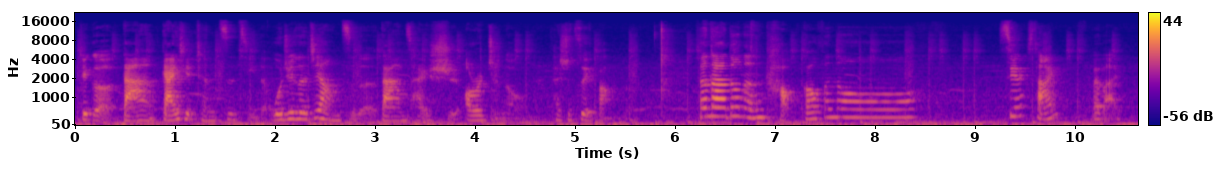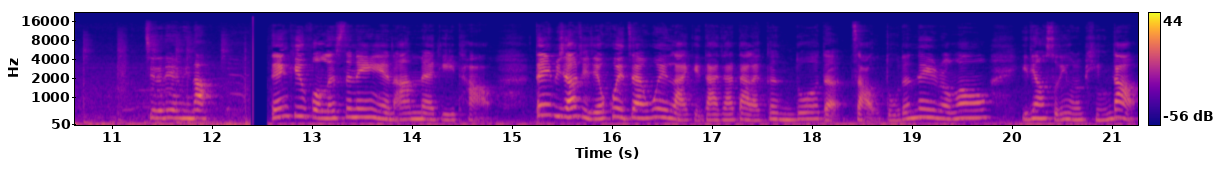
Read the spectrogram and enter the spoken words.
这个答案改写成自己的，我觉得这样子的答案才是 original，才是最棒的。希望大家都能考高分哦！See you next time. 拜拜记得订阅频道。Thank you for listening, and I'm Maggie Tao. 单眼皮小姐姐会在未来给大家带来更多的早读的内容哦，一定要锁定我的频道。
